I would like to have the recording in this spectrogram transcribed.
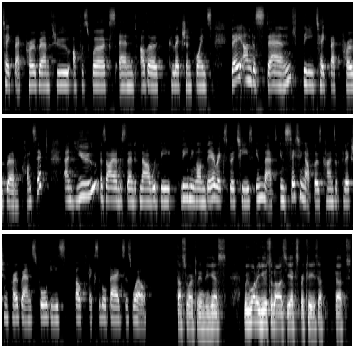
take back program through Office Works and other collection points. They understand the take back program concept. And you, as I understand it now, would be leaning on their expertise in that, in setting up those kinds of collection programs for these bulk flexible bags as well. That's right, Linda. Yes, we want to utilize the expertise that, that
